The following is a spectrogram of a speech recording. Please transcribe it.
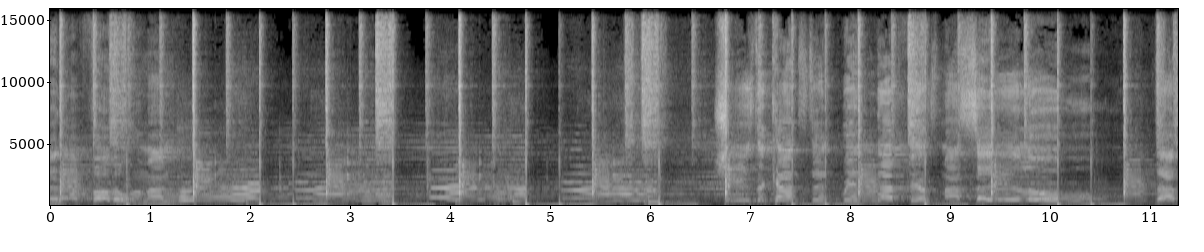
it up for the woman. She's the constant wind that fills my sail. Oh, that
